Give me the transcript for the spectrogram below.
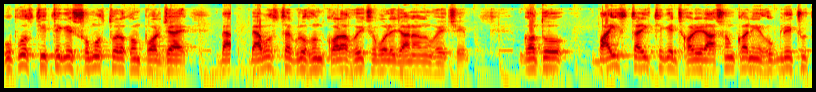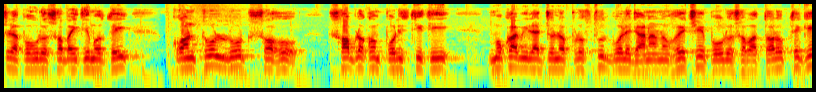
উপস্থিত থেকে সমস্ত রকম পর্যায়ে ব্য- ব্যবস্থা গ্রহণ করা হয়েছে বলে জানানো হয়েছে। গত বাইশ তারিখ থেকে ঝড়ের আশঙ্কা নিয়ে হুগলি, চুচড়া পৌরসভা ইতিমধ্যেই কন্ট্রোল রোড সহ সব রকম পরিস্থিতি মোকাবিলার জন্য প্রস্তুত বলে জানানো হয়েছে পৌরসভার তরফ থেকে।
